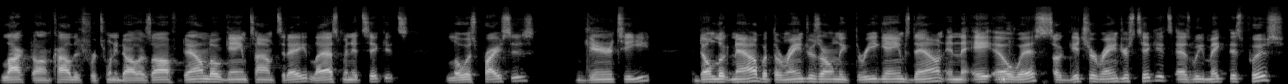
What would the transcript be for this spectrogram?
Locked On College for $20 off. Download Game Time today. Last minute tickets, lowest prices, guaranteed. And don't look now, but the Rangers are only three games down in the AL West. So get your Rangers tickets as we make this push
